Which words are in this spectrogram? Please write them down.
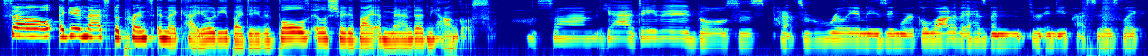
So again, that's The Prince and the Coyote by David Bowles, illustrated by Amanda Mijangos. Awesome. Yeah, David Bowles has put out some really amazing work. A lot of it has been through indie presses. Like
